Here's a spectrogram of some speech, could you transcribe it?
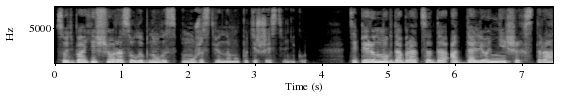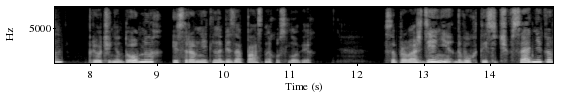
судьба еще раз улыбнулась мужественному путешественнику. Теперь он мог добраться до отдаленнейших стран при очень удобных и сравнительно безопасных условиях. В сопровождении двух тысяч всадников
